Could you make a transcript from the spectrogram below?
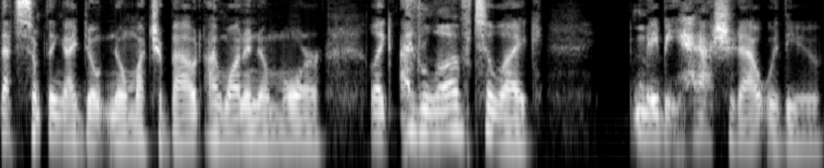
That's something I don't know much about. I want to know more. Like, I'd love to like." Maybe hash it out with you.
